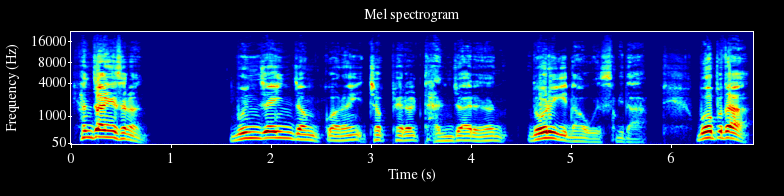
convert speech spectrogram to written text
현장에서는 문재인 정권의 적폐를 단죄하려는 노력이 나오고 있습니다. 무엇보다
